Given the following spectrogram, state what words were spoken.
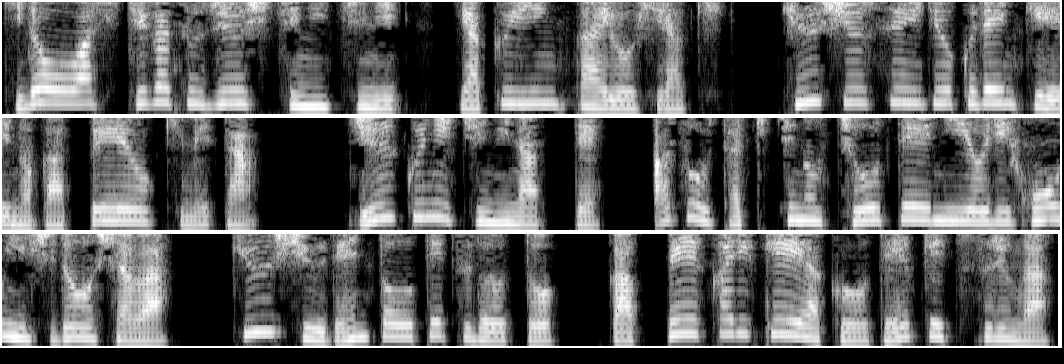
軌道は7月17日に役員会を開き、九州水力電気への合併を決めた。19日になって、麻生多吉の調停により本位指導者は、九州伝統鉄道と合併仮契約を締結するが、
